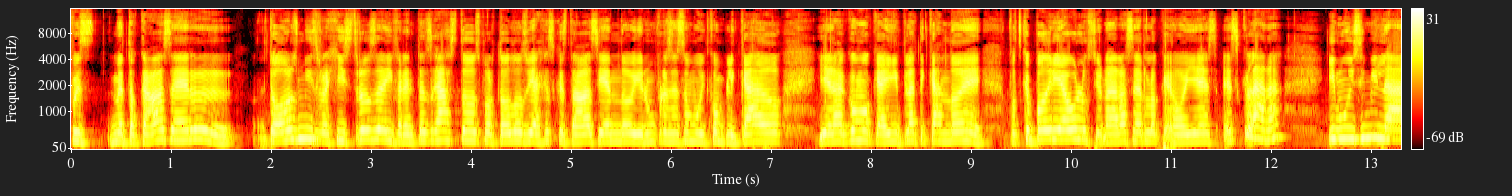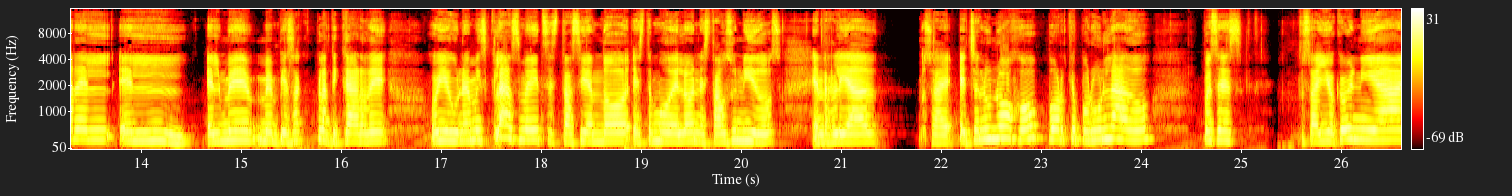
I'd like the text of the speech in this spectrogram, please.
pues me tocaba hacer todos mis registros de diferentes gastos por todos los viajes que estaba haciendo y era un proceso muy complicado y era como que ahí platicando de pues que podría evolucionar a ser lo que hoy es, es Clara. Y muy similar él, él, él me, me empieza a platicar de oye, una de mis classmates está haciendo este modelo en Estados Unidos, en realidad, o sea, échale un ojo porque por un lado, pues es o sea, yo que venía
